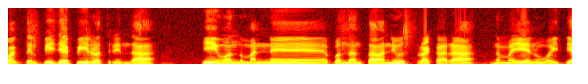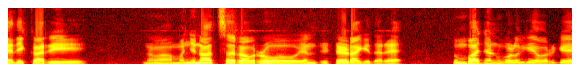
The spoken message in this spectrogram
ಭಾಗದಲ್ಲಿ ಬಿ ಜೆ ಪಿ ಇರೋದ್ರಿಂದ ಈ ಒಂದು ಮೊನ್ನೆ ಬಂದಂಥ ನ್ಯೂಸ್ ಪ್ರಕಾರ ನಮ್ಮ ಏನು ವೈದ್ಯಾಧಿಕಾರಿ ನಮ್ಮ ಮಂಜುನಾಥ್ ಸರ್ ಅವರು ಏನು ರಿಟೈರ್ಡ್ ಆಗಿದ್ದಾರೆ. ತುಂಬ ಜನಗಳಿಗೆ ಅವ್ರಿಗೆ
